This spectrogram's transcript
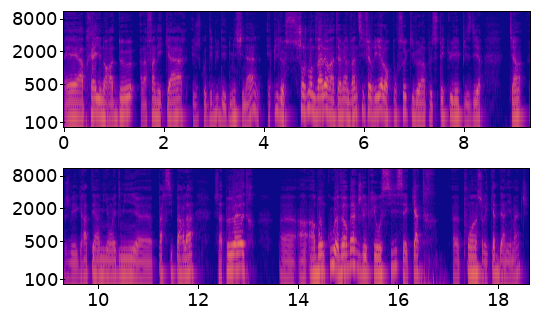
Et après, il y en aura deux à la fin des quarts et jusqu'au début des demi-finales. Et puis le changement de valeur intervient le 26 février. Alors pour ceux qui veulent un peu spéculer puis se dire, tiens, je vais gratter un million et demi euh, par-ci par-là, ça peut être euh, un, bon coup. Everberg, je l'ai pris aussi, c'est 4 euh, points sur les quatre derniers matchs.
